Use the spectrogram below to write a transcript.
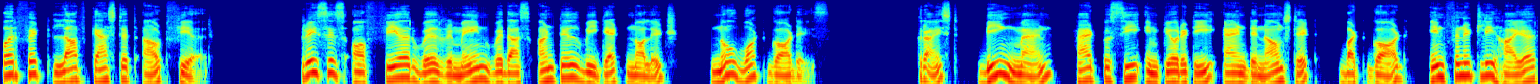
Perfect love casteth out fear. Traces of fear will remain with us until we get knowledge, know what God is. Christ, being man, had to see impurity and denounced it, but God, infinitely higher,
